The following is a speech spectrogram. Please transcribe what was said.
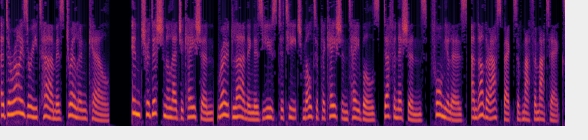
A derisory term is drill and kill. In traditional education, rote learning is used to teach multiplication tables, definitions, formulas, and other aspects of mathematics.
